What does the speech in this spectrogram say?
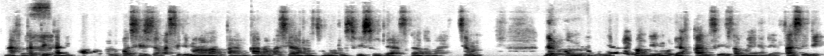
nah mm. ketika itu aku kan posisinya masih di Malang kan karena masih harus ngurus wisuda segala macem dan mm. untungnya memang dimudahkan sih sama yang di atas jadi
